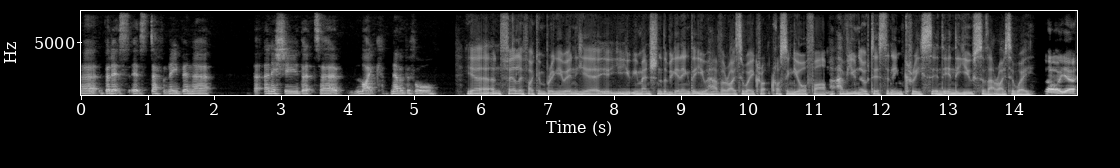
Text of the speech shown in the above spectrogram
uh, but it's it's definitely been a an issue that uh, like never before. Yeah, and Phil, if I can bring you in here, you, you mentioned at the beginning that you have a right of way cr- crossing your farm. Have you noticed an increase in the in the use of that right of way? Oh yeah,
